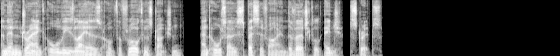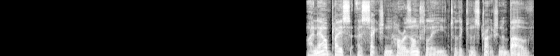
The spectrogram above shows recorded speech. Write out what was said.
and then drag all these layers of the floor construction and also specify the vertical edge strips. I now place a section horizontally to the construction above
